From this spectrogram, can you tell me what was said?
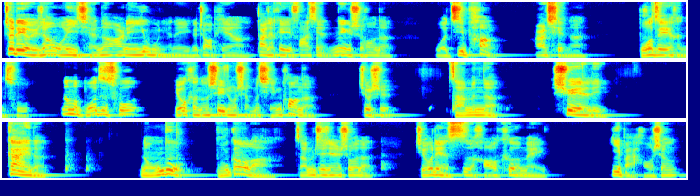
这里有一张我以前的二零一五年的一个照片啊，大家可以发现那个时候呢，我既胖，而且呢脖子也很粗。那么脖子粗有可能是一种什么情况呢？就是咱们的血液里钙的浓度不够了。咱们之前说的九点四毫克每一百毫升，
